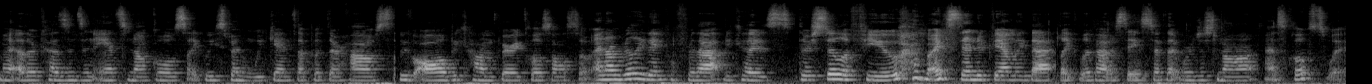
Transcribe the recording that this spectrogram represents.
my other cousins and aunts and uncles, like we spend weekends up at their house. We've all become very close also. And I'm really thankful for that because there's still a few of my extended family that like live out of state and stuff that we're just not as close with.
